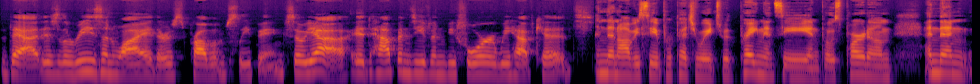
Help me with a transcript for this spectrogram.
that is the reason why there's problem sleeping. So yeah it happens even before we have kids. And then obviously it perpetuates with pregnancy and postpartum. And then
